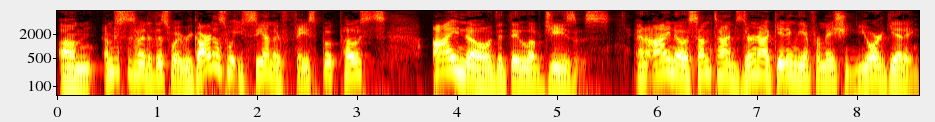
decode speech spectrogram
Um, I'm just going to put it this way regardless what you see on their Facebook posts, I know that they love Jesus. And I know sometimes they're not getting the information you're getting.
